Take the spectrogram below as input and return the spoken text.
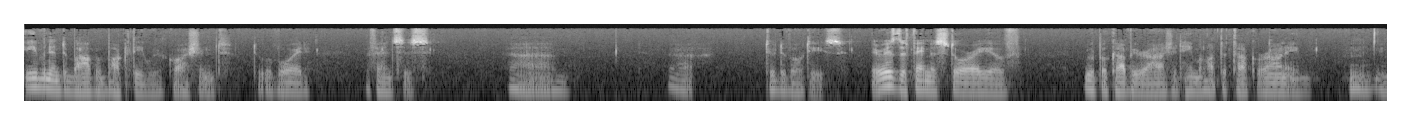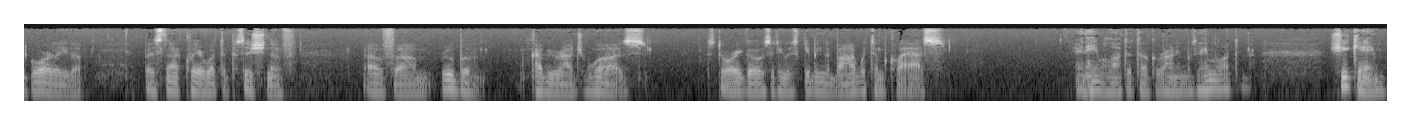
even into bhava bhakti, we're cautioned to avoid offenses um, uh, to devotees. There is the famous story of Rupa Kabiraj and Hemalata Thakurani hmm, in Gaur but, it's not clear what the position of of um, Rupa Kabiraj was. Story goes that he was giving the Bhagavatam class, and Hemalata Thakurani was Hemalata. She came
